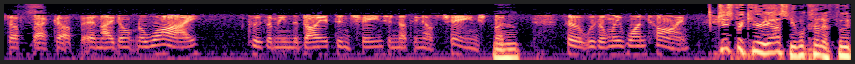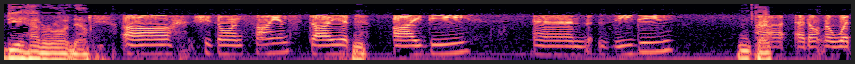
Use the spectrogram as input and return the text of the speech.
stuff back up, and I don't know why, because I mean the diet didn't change and nothing else changed, but Mhm. so it was only one time. Just for curiosity, what kind of food do you have her on now? Uh, she's on Science Diet Hmm. ID and ZD. Okay. Uh, I don't know what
